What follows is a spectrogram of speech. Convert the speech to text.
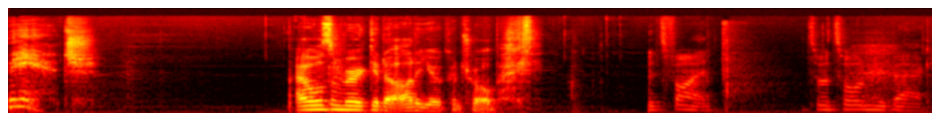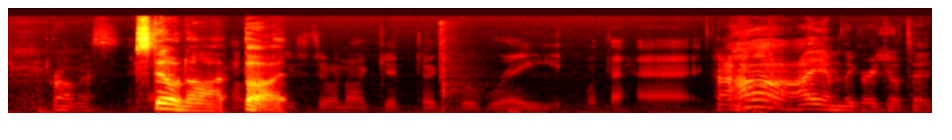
bitch. I wasn't very good at audio control back then. It's fine. It's what's holding me back. Promise. Still not, but You still not get to great. What the heck? Haha! I am the Great Goten.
